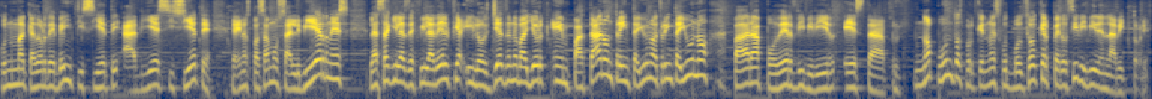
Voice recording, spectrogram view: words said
con un marcador de 27 a 17. De ahí nos pasamos al viernes, las Águilas de Filadelfia y los Jets de Nueva York empataron 31 a 31 para poder dividir esta, pues, no puntos porque no es fútbol soccer, pero sí dividen la victoria.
